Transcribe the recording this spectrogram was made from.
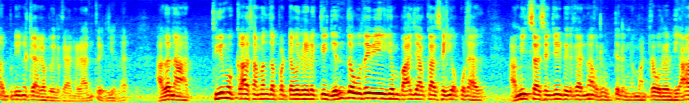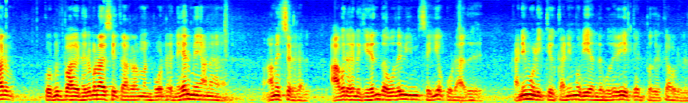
அப்படின்னுக்காக போயிருக்காங்களான்னு தெரியல. அதனால் திமுக சம்மந்தப்பட்டவர்களுக்கு எந்த உதவியையும் பாஜக செய்யக்கூடாது. அமித்ஷா செஞ்சுக்கிட்டு இருக்காருன்னா அவரை விட்டுருங்க. மற்றவர்கள் யாரும் குறிப்பாக நிர்மலா சீதாராமன் போன்ற நேர்மையான அமைச்சர்கள் அவர்களுக்கு எந்த உதவியும் செய்யக்கூடாது. கனிமொழிக்கு கனிமொழி அந்த உதவியை கேட்பதற்கு அவர்கள்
